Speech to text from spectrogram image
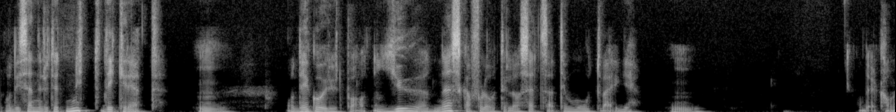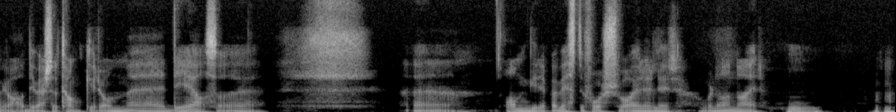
Og de sender ut et nytt dekret. Mm. Og det går ut på at jødene skal få lov til å sette seg til motverge. Mm. Og det kan vi jo ha diverse tanker om eh, det, altså eh, Angrep er beste forsvar, eller hvordan det nå er. Mm.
